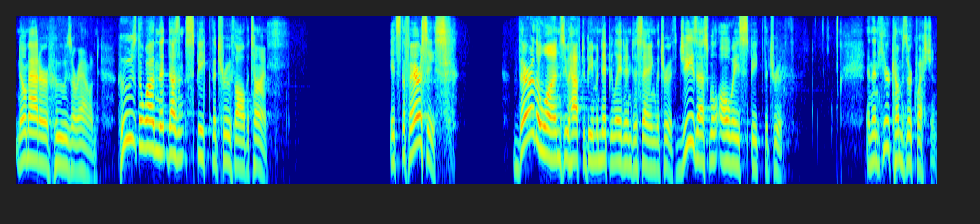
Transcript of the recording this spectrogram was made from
no matter who's around. Who's the one that doesn't speak the truth all the time? It's the Pharisees. They're the ones who have to be manipulated into saying the truth. Jesus will always speak the truth. And then here comes their question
